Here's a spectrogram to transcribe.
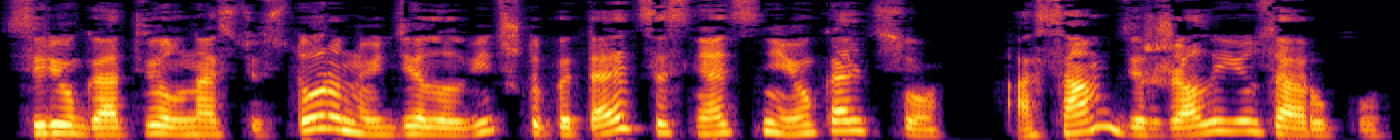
Серега отвел Настю в сторону и делал вид, что пытается снять с нее кольцо, а сам держал ее за руку.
